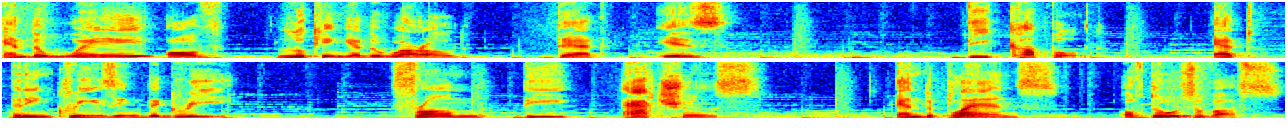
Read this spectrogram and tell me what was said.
and the way of looking at the world that is decoupled at an increasing degree from the actions and the plans of those of us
